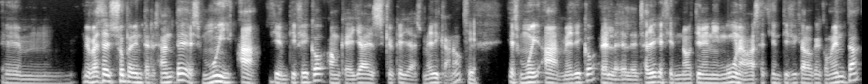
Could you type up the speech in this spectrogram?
Eh, me parece súper interesante, es muy A científico, aunque ella es, creo que ella es médica, ¿no? Sí. Es muy A médico, el, el ensayo, que decir, no tiene ninguna base científica lo que comenta,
